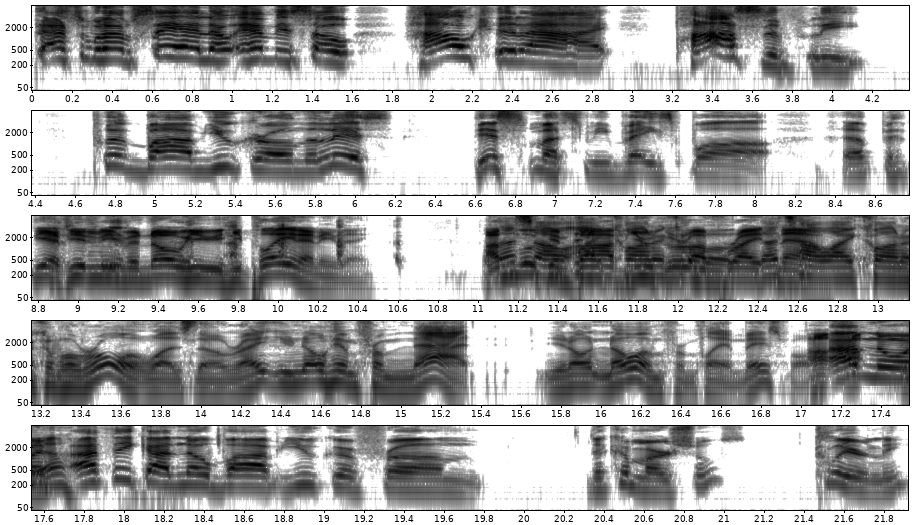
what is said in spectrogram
That's what I'm saying, though, Evan. So how could I possibly put Bob Uecker on the list? This must be baseball. Up at Yeah, if you didn't even know he, he played anything. I'm looking Bob iconic Uecker up right that's now. That's how iconic of a role it was, though, right? You know him from that. You don't know him from playing baseball. I know him. I think I know Bob Uecker from the commercials, clearly.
